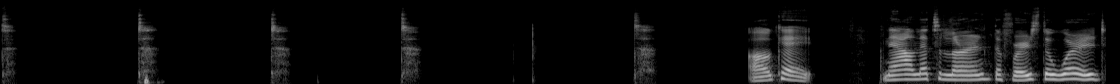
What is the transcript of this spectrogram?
T t t t t. Okay, now let's learn the first word.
